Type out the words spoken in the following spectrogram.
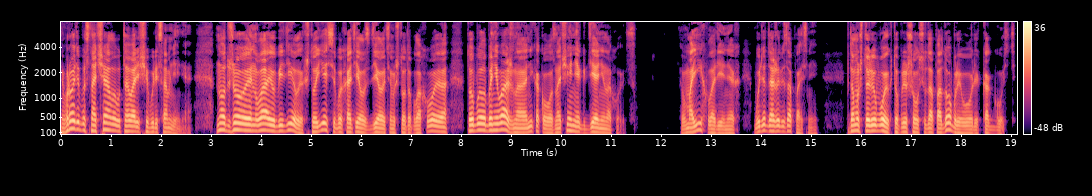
Вроде бы сначала у товарищей были сомнения, но Джо Энлай убедил их, что если бы хотел сделать им что-то плохое, то было бы неважно никакого значения, где они находятся. В моих владениях будет даже безопасней, потому что любой, кто пришел сюда по доброй воле, как гость,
